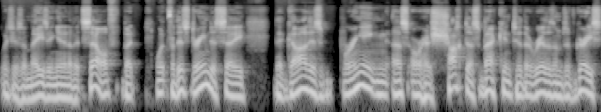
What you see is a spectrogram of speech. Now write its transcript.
which is amazing in and of itself, but for this dream to say that God is bringing us or has shocked us back into the rhythms of grace,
